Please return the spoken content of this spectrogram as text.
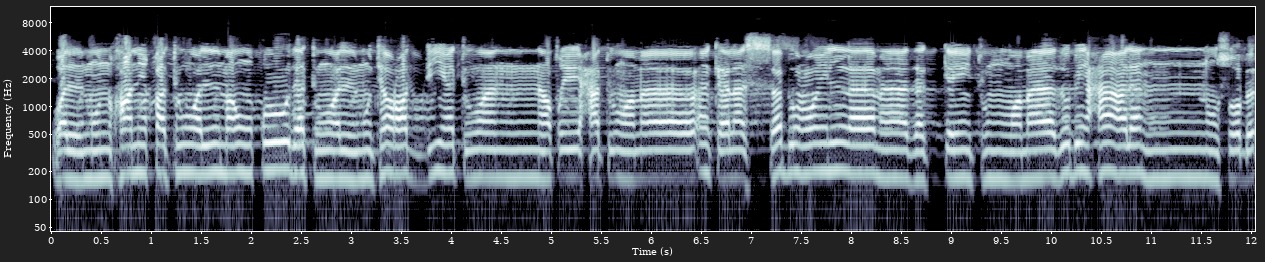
والمنخنقة والموقودة والمتردية والنطيحة وما أكل السبع إلا ما ذكيتم وما ذبح على النصب.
